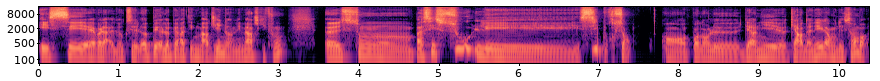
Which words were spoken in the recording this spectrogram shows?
et c'est euh, voilà, donc c'est l'operating margin, hein, les marges qu'ils font, euh, sont passées sous les 6% en, pendant le dernier quart d'année, là en décembre,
